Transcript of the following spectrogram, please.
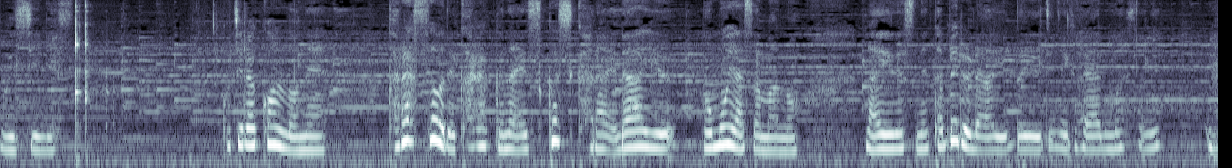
美味しいです。こちら今度ね辛そうで辛くない少し辛いラー油桃屋様のラー油ですね。食べるラー油という一時が流行りましたね。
